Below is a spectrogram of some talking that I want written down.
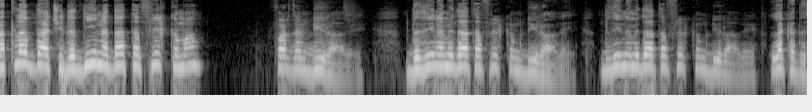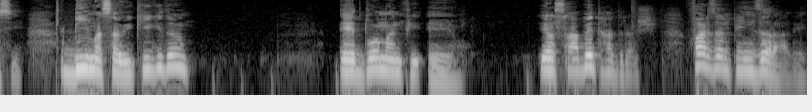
مطلب دا چې د دینه دا تفریق کما فرضا ډی راغی د دینه مې دا تفریق کم ډی راغی د دینه مې دا تفریق کم ډی راغی لکه دسی ډی مساوي کیږي د ا 2 منفي ا یو یو ثابت حد راشي فرضاً پنځه راغی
